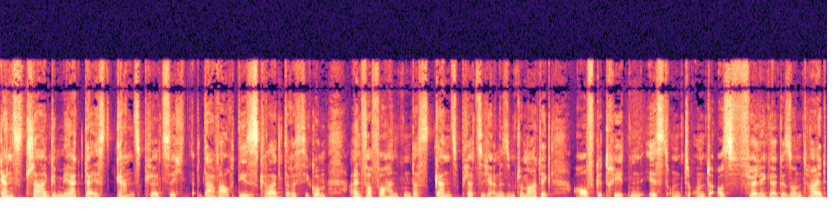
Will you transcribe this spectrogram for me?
ganz klar gemerkt, da ist ganz plötzlich, da war auch dieses Charakteristikum einfach vorhanden, dass ganz plötzlich eine Symptomatik aufgetreten ist und, und aus völliger Gesundheit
